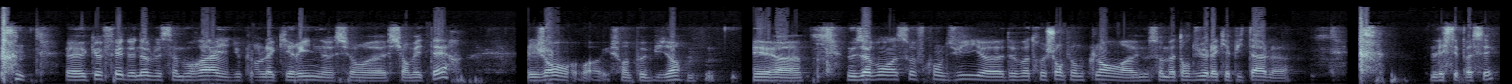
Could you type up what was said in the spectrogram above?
euh, que fait de nobles samouraïs du clan de la Kirin sur euh, mes terres. Les gens, bah, ils sont un peu bizarres. Et euh, nous avons un sauf-conduit euh, de votre champion de clan. euh, nous sommes attendus à la capitale. Laissez passer.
